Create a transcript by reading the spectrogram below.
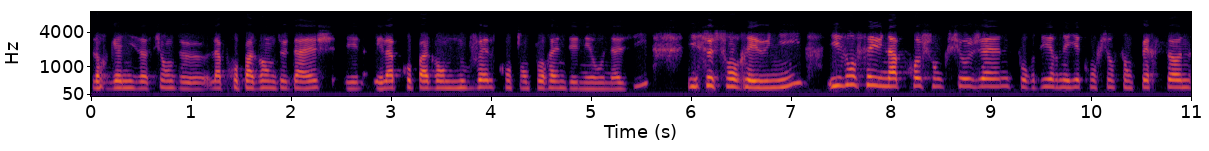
l'organisation de la propagande de Daesh et, la propagande nouvelle contemporaine des néo-nazis. Ils se sont réunis, ils ont fait une approche anxiogène pour dire n'ayez confiance en personne,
